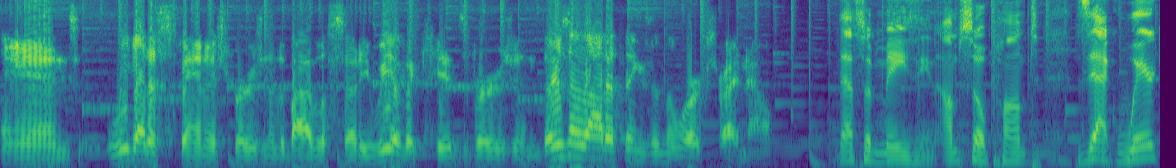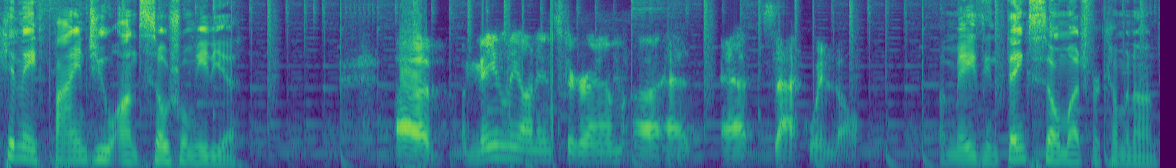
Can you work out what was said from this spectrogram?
And we got a Spanish version of the Bible study. We have a kids version. There's a lot of things in the works right now. That's amazing. I'm so pumped. Zach, where can they find you on social media? Uh, mainly on Instagram uh, at, at Zach Windahl. Amazing. Thanks so much for coming on.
